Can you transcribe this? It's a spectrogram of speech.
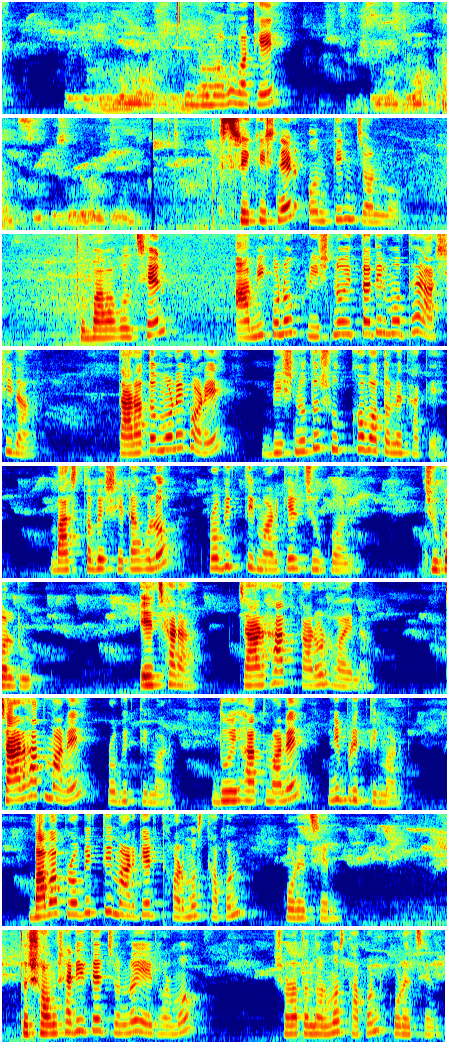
ব্রহ্মা বাবাকে শ্রীকৃষ্ণের অন্তিম জন্ম। তো বাবা বলছেন, আমি কোনো কৃষ্ণ ইত্যাদির মধ্যে আসি না। তারা তো মনে করে, বিষ্ণু তো সূক্ষ্মবতনে থাকে। বাস্তবে সেটা হলো প্রবৃত্তি মার্গের যুগল যুগল রূপ। এছাড়া চার হাত কারোর হয় না। চার হাত মানে প্রবৃত্তি মার্গ, দুই হাত মানে নিবৃত্তি মার্গ। বাবা প্রবৃত্তি মার্গের ধর্ম স্থাপন করেছেন। তো সংসারীদের জন্য এই ধর্ম, সনাতন ধর্ম স্থাপন করেছেন।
